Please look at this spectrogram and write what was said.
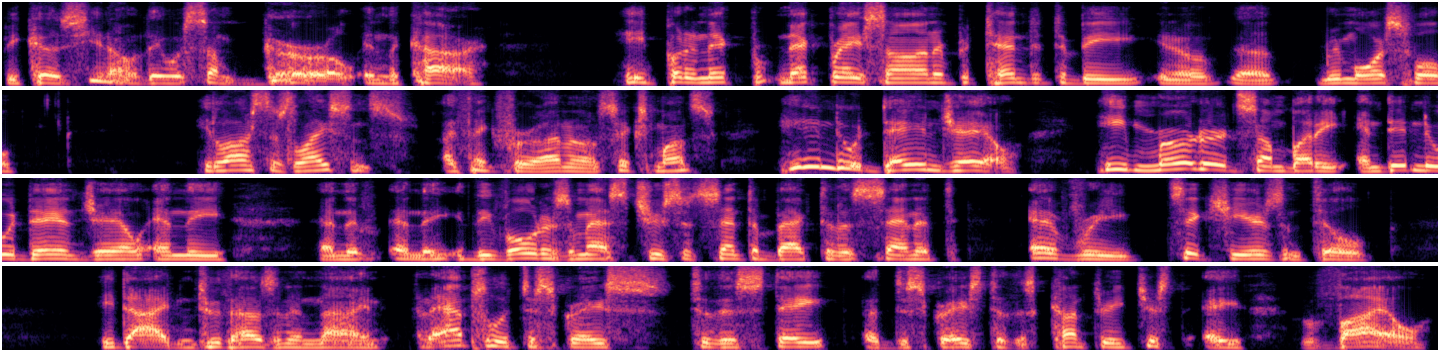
because you know there was some girl in the car. He put a neck neck brace on and pretended to be you know uh, remorseful he lost his license, I think, for, I don't know, six months. He didn't do a day in jail. He murdered somebody and didn't do a day in jail. And the and the and the, the voters of Massachusetts sent him back to the Senate every six years until he died in 2009. An absolute disgrace to this state, a disgrace to this country, just a vile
